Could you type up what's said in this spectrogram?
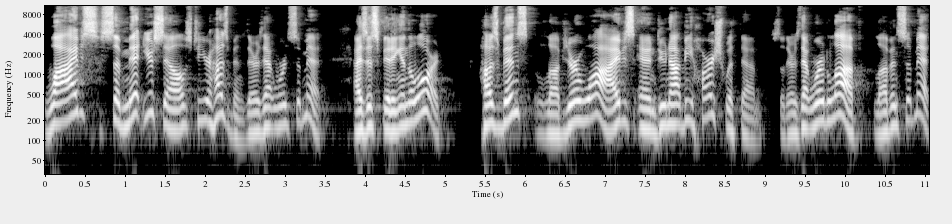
Wives, submit yourselves to your husbands. There's that word submit, as is fitting in the Lord. Husbands, love your wives and do not be harsh with them. So there's that word love, love and submit.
